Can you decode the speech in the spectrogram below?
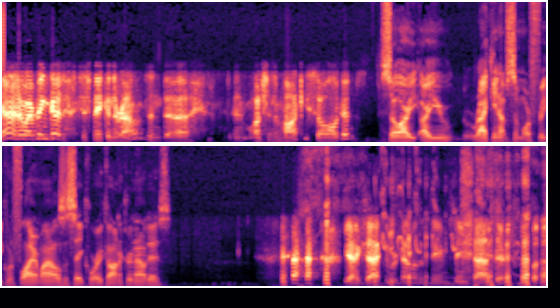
Yeah, no, everything good. Just making the rounds and uh, and watching some hockey, so all good. So are are you racking up some more frequent flyer miles to say Cory Conacher nowadays? yeah, exactly. We're kind of on the same same path there. So,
